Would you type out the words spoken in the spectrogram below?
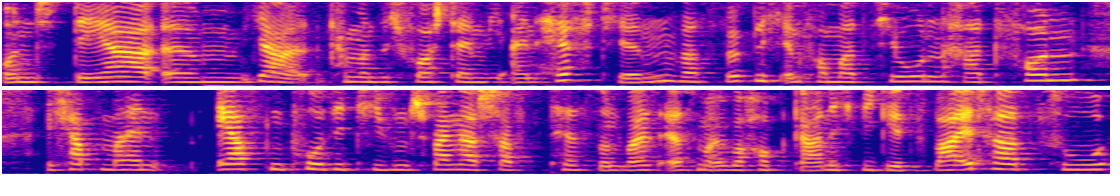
und der, ähm, ja, kann man sich vorstellen wie ein Heftchen, was wirklich Informationen hat von, ich habe meinen ersten positiven Schwangerschaftstest und weiß erstmal überhaupt gar nicht, wie geht's weiter zu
